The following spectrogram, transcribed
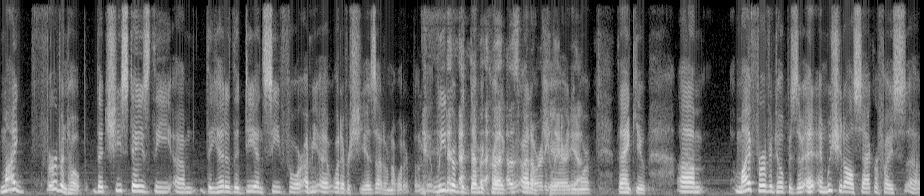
my fervent hope that she stays the um, the head of the DNC for I mean uh, whatever she is I don't know what her leader of the Democratic I don't care anymore. Yeah. Thank you. Um, my fervent hope is, that, and we should all sacrifice uh,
